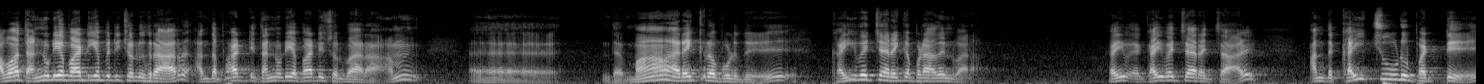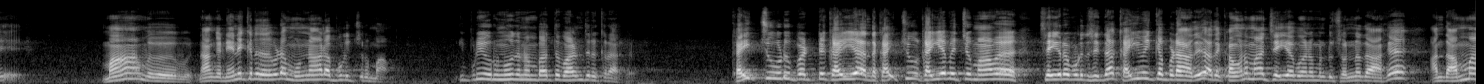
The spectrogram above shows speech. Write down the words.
அவ தன்னுடைய பாட்டியை பற்றி சொல்லுகிறார். அந்த பாட்டி தன்னுடைய பாட்டி சொல்வாராம் இந்த மா அரைக்கிற பொழுது கை வச்சு அரைக்கப்படாதுன்னு வாரான் கை கை வச்சு அரைச்சால் அந்த கைச்சூடு பட்டு மா நாங்கள் நினைக்கிறத விட முன்னால் புளிச்சிருமா இப்படி ஒரு நூதனம் பார்த்து வாழ்ந்திருக்கிறார்கள். கைச்சூடு பட்டு கையை அந்த கைச்சூ கையை வச்சு மாவை செய்கிற பொழுது செய்தால் கை வைக்கப்படாது அதை கவனமாக செய்ய வேணும் என்று சொன்னதாக அந்த அம்மா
